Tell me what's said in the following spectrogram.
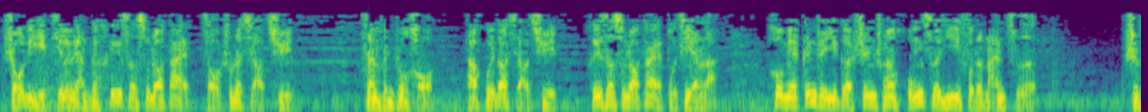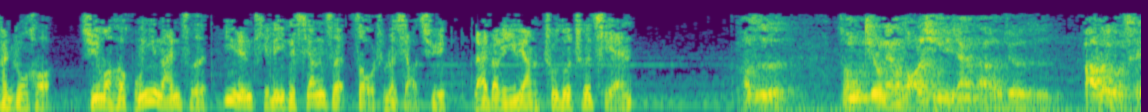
手里提了两个黑色塑料袋，走出了小区。三分钟后，他回到小区，黑色塑料袋不见了，后面跟着一个身穿红色衣服的男子。十分钟后，徐某和红衣男子一人提了一个箱子走出了小区，来到了一辆出租车前。他是中午提了两个大的行李箱，然后就是包了一个车。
